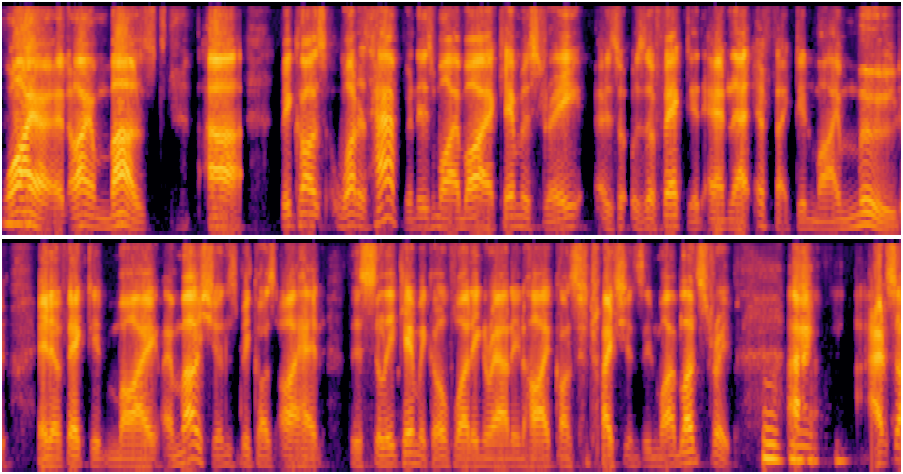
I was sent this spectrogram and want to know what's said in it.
wired. I am buzzed. Uh, because what has happened is my biochemistry is, was affected and that affected my mood. It affected my emotions because I had this silly chemical floating around in high concentrations in my bloodstream. Mm-hmm. And, and so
